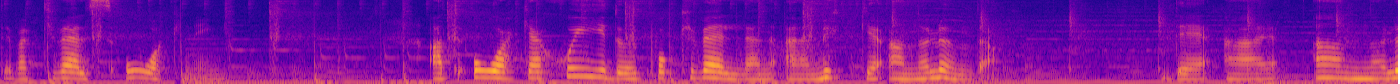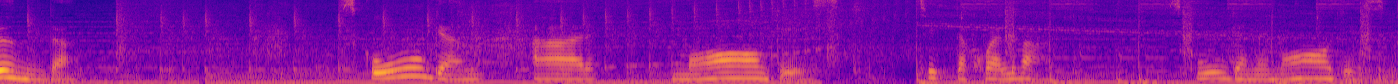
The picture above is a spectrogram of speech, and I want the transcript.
Det var kvällsåkning. Att åka skidor på kvällen är mycket annorlunda. Det är annorlunda. Skogen är magisk. Titta själva. Skogen är magisk.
